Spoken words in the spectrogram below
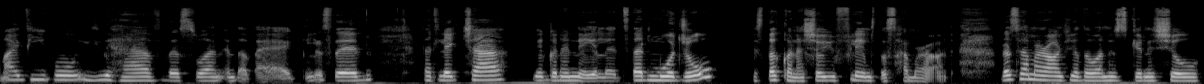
my people, you have this one in the bag. Listen, that lecture, you're gonna nail it. That module, it's not gonna show you flames this time around. This time around, you're the one who's gonna show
